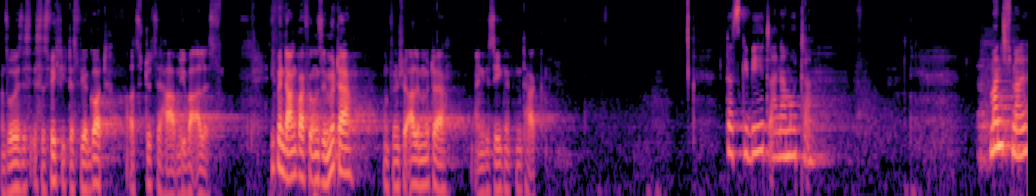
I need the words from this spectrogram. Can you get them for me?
Und so ist es, ist es wichtig, dass wir Gott als Stütze haben über alles. Ich bin dankbar für unsere Mütter und wünsche alle Mütter einen gesegneten Tag. Das Gebet einer Mutter. Manchmal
